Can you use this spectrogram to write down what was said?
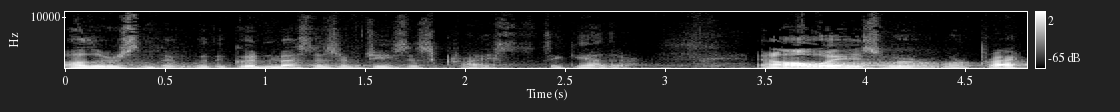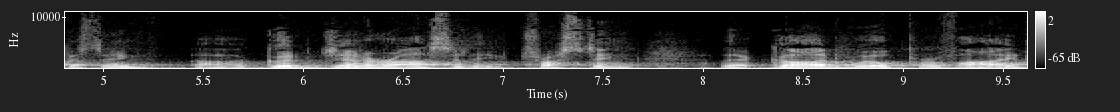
others the, with a good message of Jesus Christ together. And always we're, we're practicing uh, good generosity, trusting that God will provide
